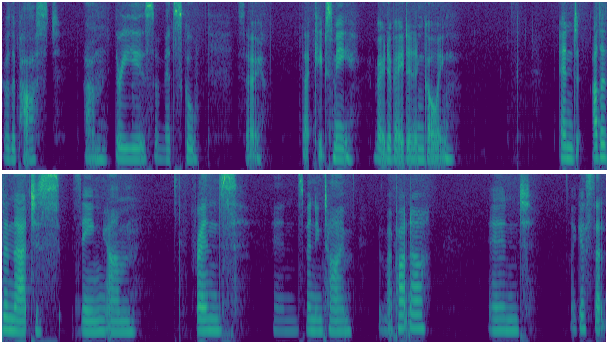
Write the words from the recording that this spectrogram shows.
for the past um, three years of med school. So that keeps me motivated and going. And other than that, just seeing um, friends and spending time with my partner. And I guess that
